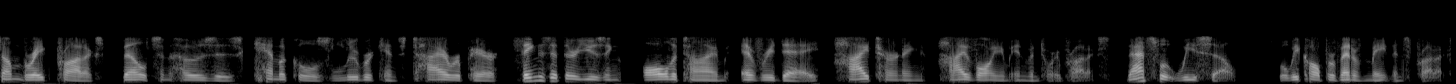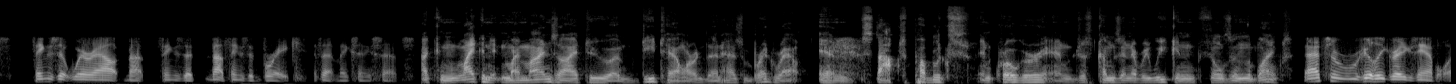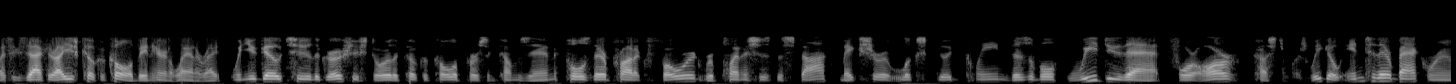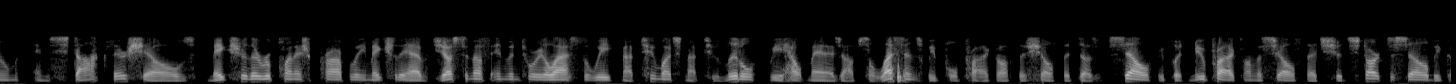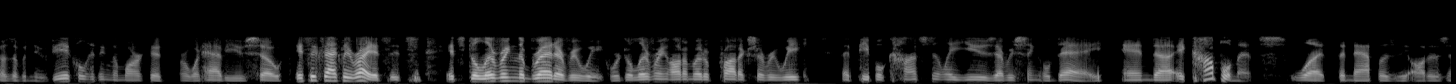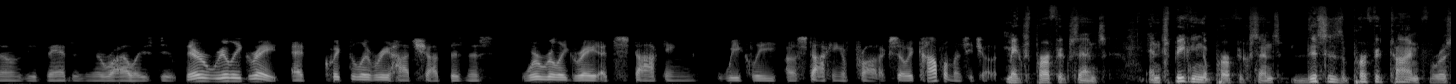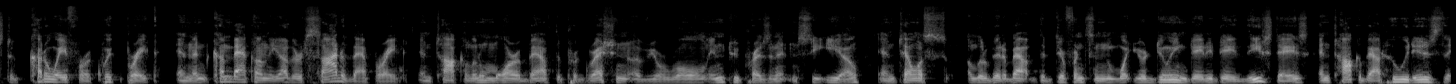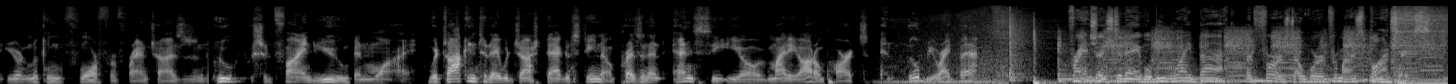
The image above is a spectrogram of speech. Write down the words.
some brake products, belts and hoses, chemicals, lubricants, tire repair, things that they're using all the time, every day, high turning, high volume inventory products. That's what we sell, what we call preventive maintenance products things that wear out, not things that not things that break. If that makes any sense. I can liken it in my mind's eye to a detailer that has a bread route and stocks Publix and Kroger and just comes in every week and fills in the blanks. That's a really great example. That's exactly. Right. I use Coca-Cola being here in Atlanta, right? When you go to the grocery store, the Coca-Cola person comes in, pulls their product forward, replenishes the stock, makes sure it looks good, clean, visible. We do that for our customers. We go into their back room and stock their shelves, make sure they're replenished properly, make sure they have just enough inventory to last the week, not too much, not too little. We help manage obsolescence. We pull product off the shelf that doesn't sell. We put new product on the shelf that should start to sell because of a new vehicle hitting the market or what have you. So it's exactly right. It's it's it's delivering the bread every week. We're delivering automotive products every week that people constantly use every single day, and uh, it complements what the Napas, the AutoZones, the Advances, and the O'Reillys do. They're really great at quick delivery, hot shot business. We're really great at stocking weekly uh, stocking of products. So it complements each other. Makes perfect sense. And speaking of perfect sense, this is a perfect time for us to cut away for a quick break and then come back on the other side of that break and talk a little more about the progression of your role into president and CEO and tell us a little bit about the difference in what you're doing day to day these days and talk about who it is that you're looking for for franchises and who should find you and why. We're talking today with Josh D'Agostino, president and CEO of Mighty Auto Parts, and we'll be right back. Franchise Today will be right back, but first, a word from our sponsors.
